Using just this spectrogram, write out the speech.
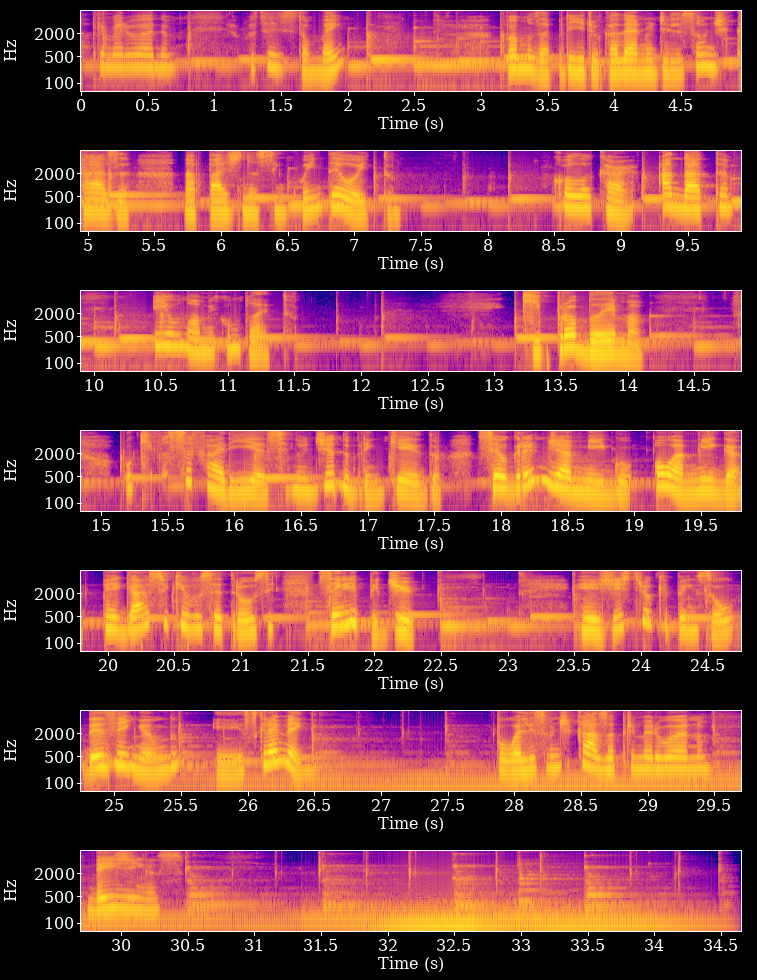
primeiro ano! Vocês estão bem? Vamos abrir o caderno de lição de casa na página 58. Colocar a data e o nome completo. Que problema! O que você faria se no dia do brinquedo seu grande amigo ou amiga pegasse o que você trouxe sem lhe pedir? Registre o que pensou desenhando e escrevendo. Boa lição de casa, primeiro ano. Beijinhos.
